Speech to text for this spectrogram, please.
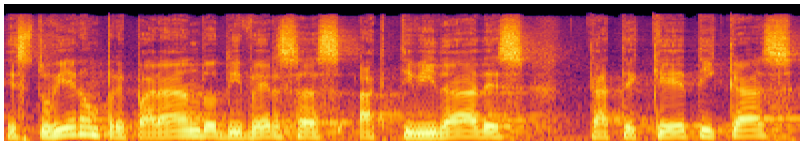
estuvieron preparando diversas actividades catequéticas,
